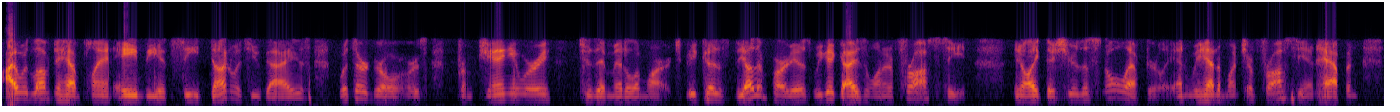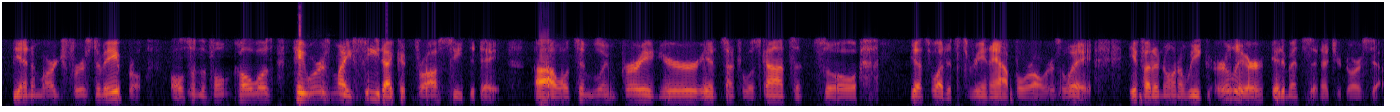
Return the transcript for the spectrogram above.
I would love to have plan A, B, and C done with you guys, with our growers, from January to the middle of March. Because the other part is we get guys that wanted a frost seed you know, like this year the snow left early, and we had a bunch of frosting happen the end of March, first of April. Also, the phone call was, "Hey, where's my seed? I could frost seed today." Uh, well, it's in Blooming Prairie, and you're in central Wisconsin, so guess what? It's three and a half, four hours away. If I'd have known a week earlier, it'd have been sitting at your doorstep.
